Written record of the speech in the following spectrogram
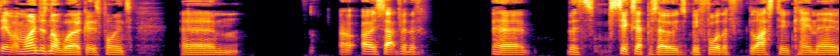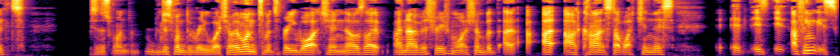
my mind does not work at this point. Um, I, I sat for the uh, the six episodes before the, the last two came out. I just wanted just wanted to rewatch them. I wanted something to rewatch, and I was like, I know this reason watching them, but I, I, I can't stop watching this. It, it, it, I think it's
